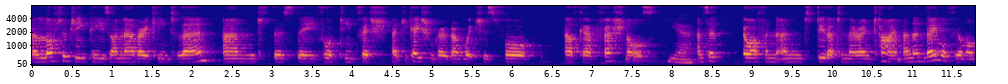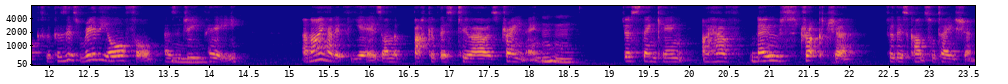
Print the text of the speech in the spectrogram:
a lot of GPs are now very keen to learn. And there's the 14 Fish education program, which is for healthcare professionals. Yeah, And so go off and, and do that in their own time. And then they will feel more, because it's really awful as a GP. And I had it for years on the back of this two hours training, mm-hmm. just thinking, I have no structure for this consultation.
